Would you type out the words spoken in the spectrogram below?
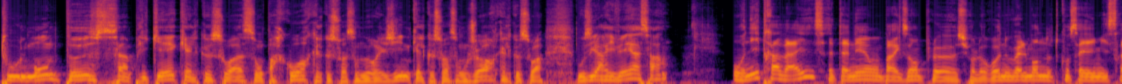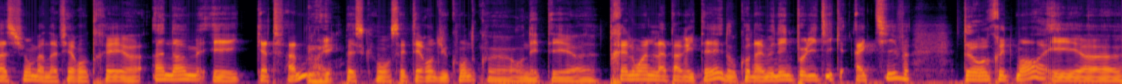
tout le monde peut s'impliquer, quel que soit son parcours, quelle que soit son origine, quel que soit son genre, quel que soit. Vous y arrivez à ça? On y travaille. Cette année, on, par exemple, euh, sur le renouvellement de notre conseil d'administration, ben, on a fait rentrer euh, un homme et quatre femmes. Oui. Parce qu'on s'était rendu compte qu'on était euh, très loin de la parité. Donc, on a mené une politique active de recrutement. Et euh,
